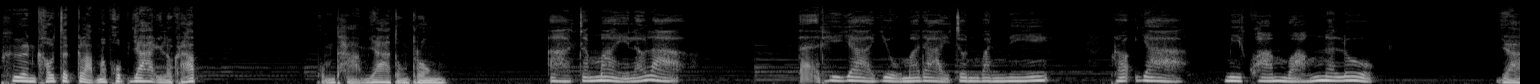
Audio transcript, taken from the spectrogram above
เพื่อนเขาจะกลับมาพบย่าอีกเหรอครับ ผมถามย่าตรงอาจจะใหม่แล้วล่ะ แต่ที่ย่าอยู่มาได้จนวันนี้ เพราะย่ามีความหวังนะลูกๆย่า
